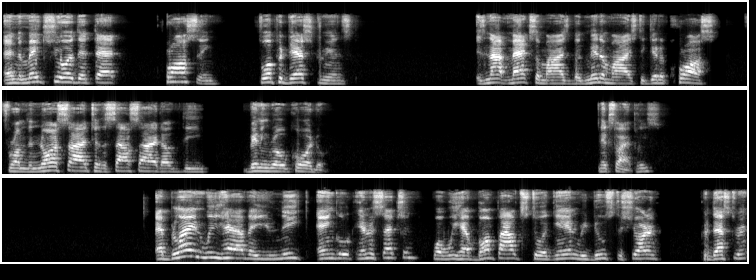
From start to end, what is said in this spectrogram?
And to make sure that that crossing for pedestrians is not maximized, but minimized to get across from the north side to the south side of the Benning Road corridor. Next slide, please. At Blaine, we have a unique angled intersection where we have bump outs to again reduce the shorter pedestrian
